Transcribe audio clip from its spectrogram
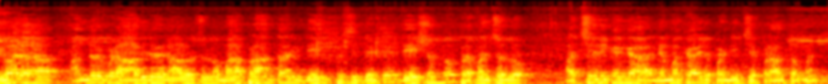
ఇవాళ అందరూ కూడా ఆ విధమైన ఆలోచనలో మన ప్రాంతానికి దేనికి ప్రసిద్ధి అంటే దేశంలో ప్రపంచంలో అత్యధికంగా నిమ్మకాయలు పండించే ప్రాంతం మనది.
